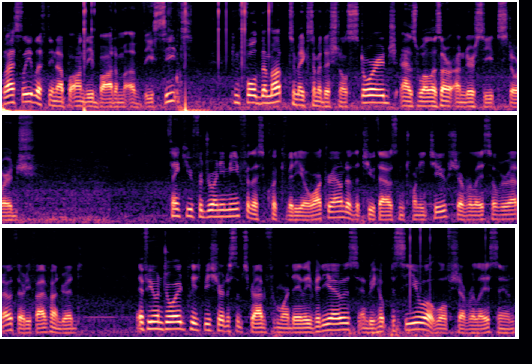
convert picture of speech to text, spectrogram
Lastly, lifting up on the bottom of the seat, can fold them up to make some additional storage as well as our under seat storage. Thank you for joining me for this quick video walk around of the 2022 Chevrolet Silverado 3500. If you enjoyed, please be sure to subscribe for more daily videos, and we hope to see you at Wolfe Chevrolet soon.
